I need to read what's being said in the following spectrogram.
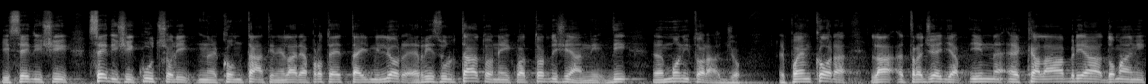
i 16, 16 cuccioli mh, contati nell'area protetta, il miglior risultato nei 14 anni di eh, monitoraggio. E poi ancora la tragedia in eh, Calabria, domani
